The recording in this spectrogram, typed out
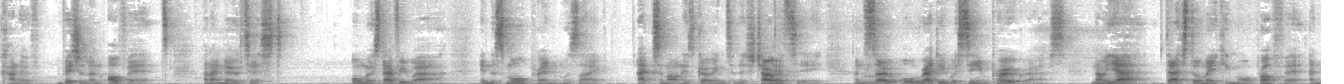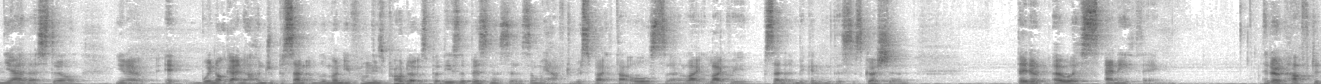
kind of vigilant of it, and I noticed almost everywhere in the small print was like X amount is going to this charity, and so mm. already we're seeing progress. Now, yeah, they're still making more profit, and yeah, they're still, you know, it, we're not getting 100% of the money from these products, but these are businesses, and we have to respect that also. Like, like we said at the beginning of this discussion, they don't owe us anything. They don't have to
